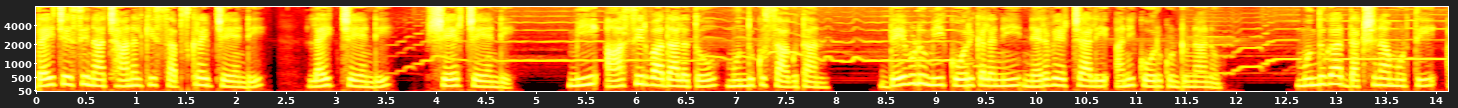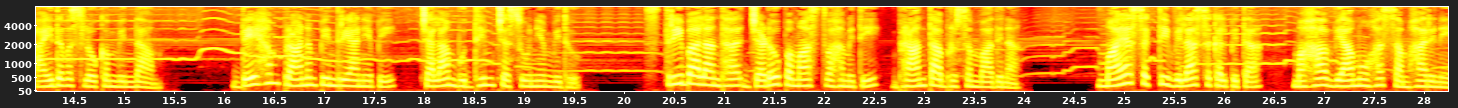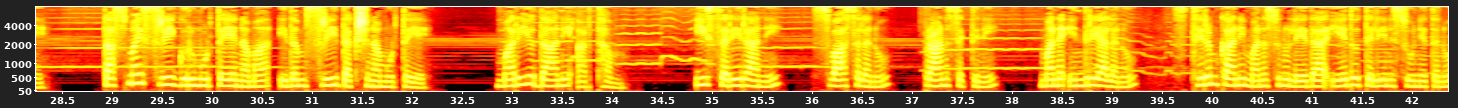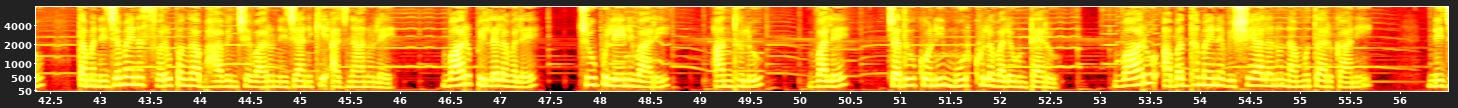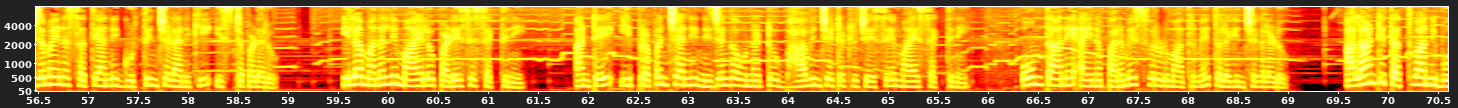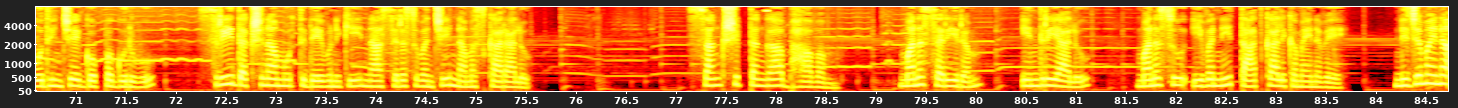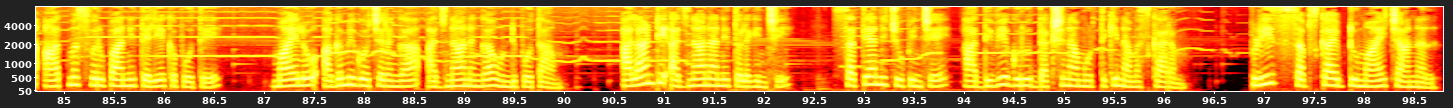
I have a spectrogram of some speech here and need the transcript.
దయచేసి నా ఛానల్కి సబ్స్క్రైబ్ చేయండి లైక్ చేయండి షేర్ చేయండి. మీ ఆశీర్వాదాలతో ముందుకు సాగుతాన్. దేవుడు మీ కోరికలన్నీ నెరవేర్చాలి అని కోరుకుంటున్నాను. ముందుగా దక్షిణామూర్తి ఐదవ శ్లోకం విందాం. దేహం ప్రాణంపింద్రియాణ్యపి చలాం బుద్ధిం చ శూన్యం విధు. స్త్రీబాలాంధ జడోపమాస్త్వహమితి భ్రాంతాభృసంవాదిన మాయాశక్తి విలాసకల్పిత మహావ్యామోహ సంహారినే. తస్మై శ్రీ గురుమూర్తయే నమ ఇదం శ్రీ దక్షిణామూర్తయే. మరియు దాని అర్థం ఈ శరీరాన్ని శ్వాసలను ప్రాణశక్తిని మన ఇంద్రియాలను స్థిరం కాని మనసును లేదా ఏదో తెలియని శూన్యతను తమ నిజమైన స్వరూపంగా భావించేవారు నిజానికి అజ్ఞానులే. వారు పిల్లలవలే చూపు లేనివారి అంధులు వలె చదువుకొని మూర్ఖుల వలె ఉంటారు. వారు అబద్ధమైన విషయాలను నమ్ముతారు కాని నిజమైన సత్యాన్ని గుర్తించడానికి ఇష్టపడరు. ఇలా మనల్ని మాయలో పడేసే శక్తిని అంటే ఈ ప్రపంచాన్ని నిజంగా ఉన్నట్టు భావించేటట్లు చేసే మాయశక్తిని ఓం తానే అయిన పరమేశ్వరుడు మాత్రమే తొలగించగలడు. అలాంటి తత్వాన్ని బోధించే గొప్ప గురువు శ్రీ దక్షిణామూర్తి దేవునికి నా శిరసు వంచి నమస్కారాలు. సంక్షిప్తంగా భావం. మన శరీరం ఇంద్రియాలు మనసు ఇవన్నీ తాత్కాలికమైనవే. నిజమైన ఆత్మస్వరూపాన్ని తెలియకపోతే మాయలో అగమిగోచరంగా అజ్ఞానంగా ఉండిపోతాం. అలాంటి అజ్ఞానాన్ని తొలగించి సత్యాన్ని చూపించే ఆ దివ్యగురు దక్షిణామూర్తికి నమస్కారం. Please subscribe to my channel.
